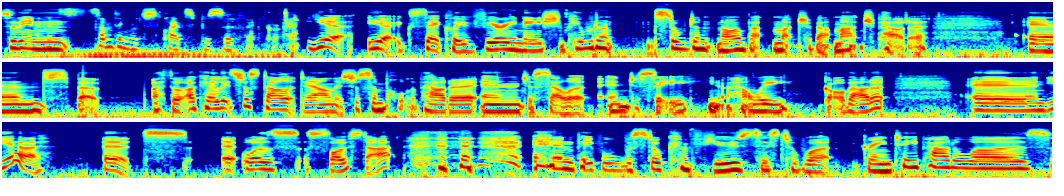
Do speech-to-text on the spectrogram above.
So then, something that's quite specific, right? yeah, yeah, exactly. Very niche, and people don't still didn't know about much about matcha powder. And but I thought, okay, let's just dial it down. Let's just import the powder and just sell it, and just see, you know, how we go about it. And yeah, it's it was a slow start, and people were still confused as to what green tea powder was.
